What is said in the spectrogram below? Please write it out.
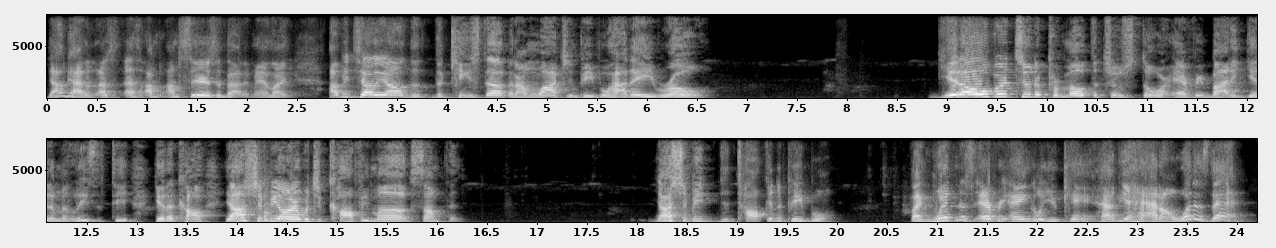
Y'all got that's, I'm, I'm serious about it, man. Like I'll be telling y'all the, the key stuff, and I'm watching people how they roll. Get over to the promote the truth store. Everybody get them at least a tea. Get a coffee. Y'all should be on here with your coffee mug, something. Y'all should be talking to people. Like witness every angle you can. Have your hat on. What is that?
